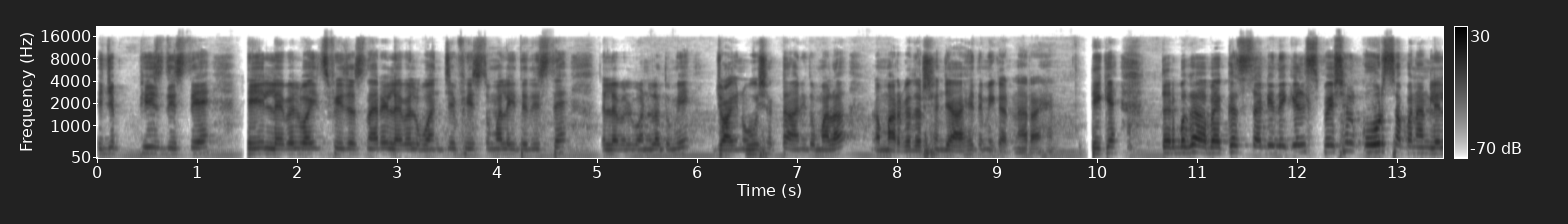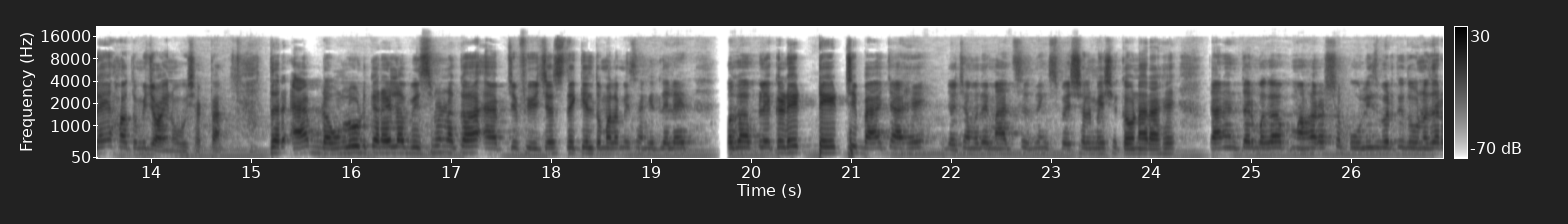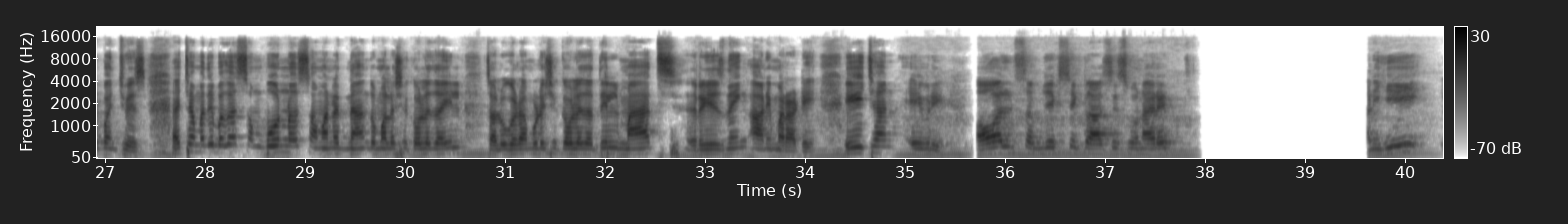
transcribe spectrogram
ही जी फीज दिसते ही लेवल वाईज फीज असणार आहे लेवल वनची फीज तुम्हाला इथे दिसते. तर लेवल वनला तुम्ही जॉईन होऊ शकता आणि तुम्हाला मार्गदर्शन जे आहे ते मी करणार आहे. ठीक आहे? तर बघा अबॅकससाठी देखील स्पेशल कोर्स आपण आणलेला आहे. हा तुम्ही जॉईन होऊ शकता. तर ॲप डाउनलोड करायला विसरू नका. ॲपचे फीचर्स देखील तुम्हाला मी सांगितलेले आहेत. बघा आपल्याकडे टेटची बॅच आहे ज्याच्यामध्ये मॅथ्स रिजनिंग स्पेशल मी शिकवणार आहे. त्यानंतर बघा महाराष्ट्र पोलीस भरती दोन हजार पंचवीस. याच्यामध्ये बघा संपूर्ण सामान्य ज्ञान तुम्हाला शिकवलं जाईल. चालू घडामोडी शिकवल्या जातील. मॅथ्स रिजनिंग आणि Marathi. Each and every all सब्जेक्टचे classes होणार आहेत. आणि ही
